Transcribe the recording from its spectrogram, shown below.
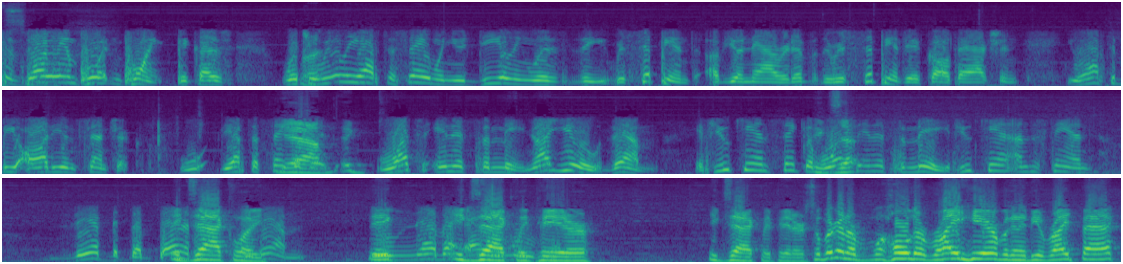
that's a very important point because what right. you really have to say when you're dealing with the recipient of your narrative the recipient of your call to action you have to be audience centric you have to think yeah. of it, what's in it for me not you them if you can't think of Exa- what's in it for me if you can't understand their the benefit exactly. them you'll never exactly peter them. Exactly, Peter. So we're going to hold it right here. We're going to be right back.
